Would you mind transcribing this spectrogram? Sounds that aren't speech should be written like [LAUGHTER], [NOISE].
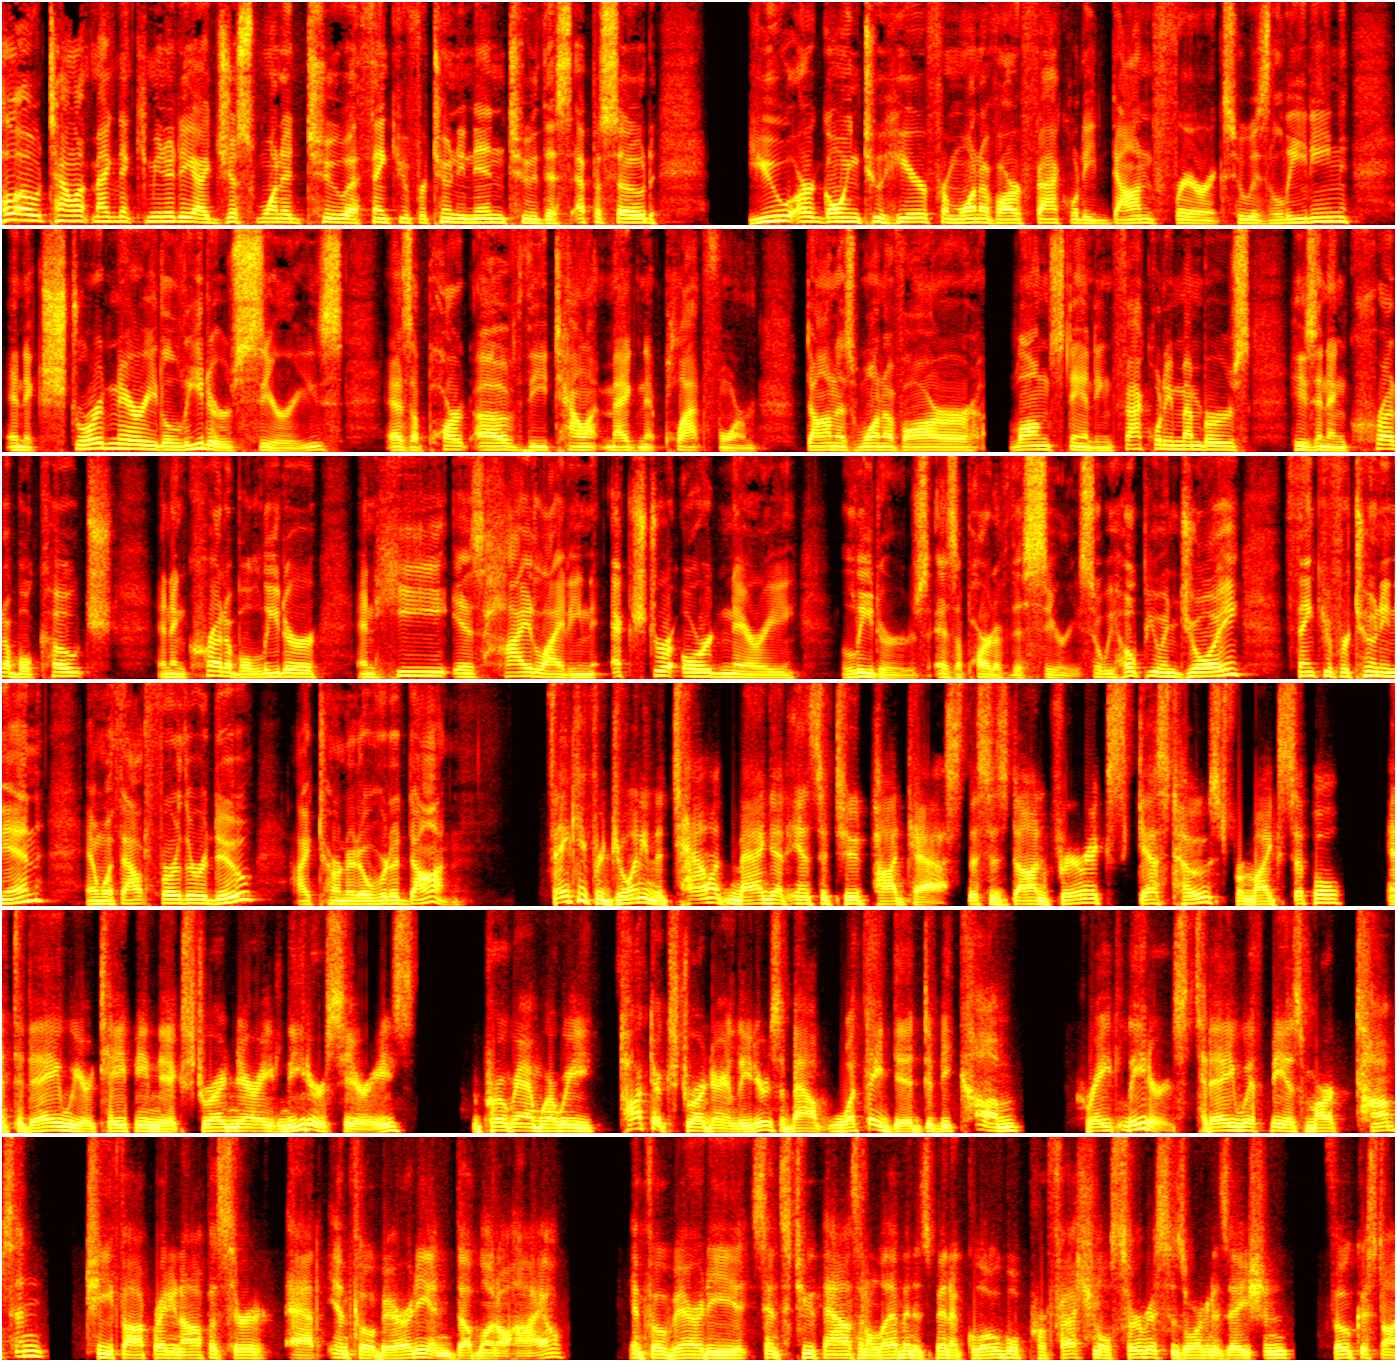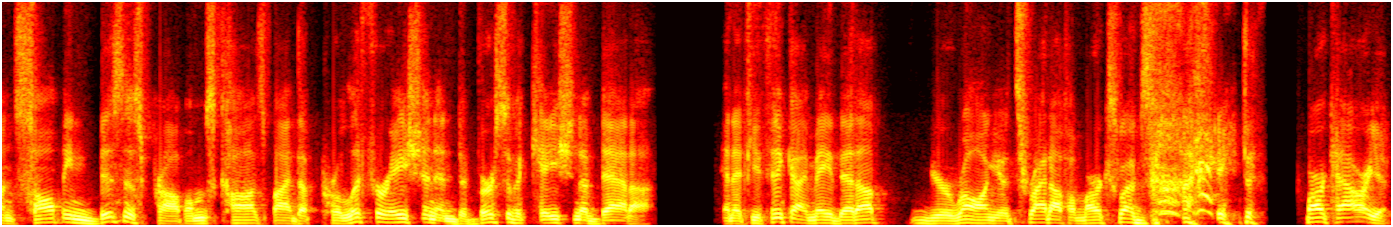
Hello, Talent Magnet community. I just wanted to uh, thank you for tuning in to this episode. You are going to hear from one of our faculty, Don Frerichs, who is leading an extraordinary leaders series as a part of the Talent Magnet platform. Don is one of our longstanding faculty members. He's an incredible coach, an incredible leader, and he is highlighting extraordinary leaders as a part of this series. So we hope you enjoy. Thank you for tuning in. And without further ado, I turn it over to Don. Thank you for joining the Talent Magnet Institute podcast. This is Don Frerichs, guest host for Mike Sipple. And today we are taping the Extraordinary Leader Series, the program where we talk to extraordinary leaders about what they did to become great leaders. Today with me is Mark Thompson, Chief Operating Officer at InfoVerity in Dublin, Ohio. InfoVerity, since 2011, has been a global professional services organization focused on solving business problems caused by the proliferation and diversification of data. And if you think I made that up, you're wrong. It's right off of Mark's [LAUGHS] website. Mark, how are you?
